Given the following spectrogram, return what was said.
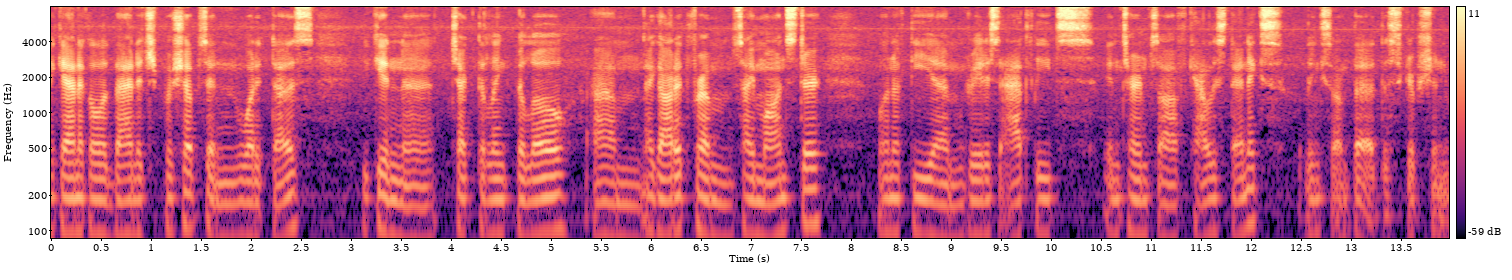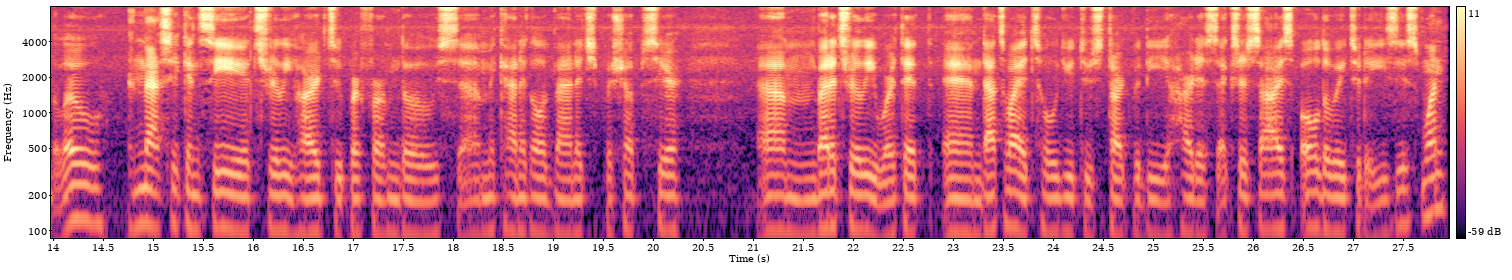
mechanical advantage push-ups and what it does, you can uh, check the link below. Um, I got it from Cy Monster, one of the um, greatest athletes in terms of calisthenics. Links on the description below. And as you can see, it's really hard to perform those uh, mechanical advantage push-ups here. Um, but it's really worth it and that's why I told you to start with the hardest exercise all the way to the easiest one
